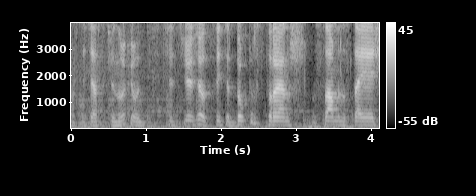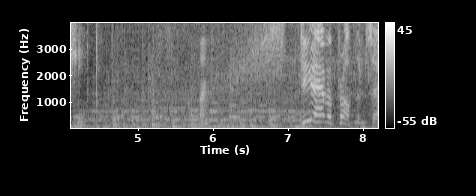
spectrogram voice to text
Может, у тебя вот, кстати, доктор Стрэндж, самый настоящий. Опа. Do you have a problem, sir?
